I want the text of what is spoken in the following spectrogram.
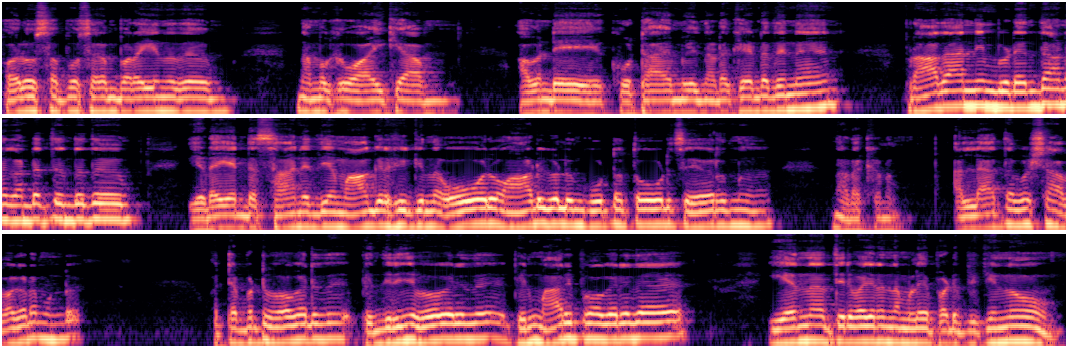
പൗലോസപ്പോസലം പറയുന്നത് നമുക്ക് വായിക്കാം. അവന്റെ കൂട്ടായ്മയിൽ നടക്കേണ്ടതിന് പ്രാധാന്യം ഇവിടെ എന്താണ് കണ്ടെത്തേണ്ടത്? ഇടയന്റെ സാന്നിധ്യം ആഗ്രഹിക്കുന്ന ഓരോ ആടുകളും കൂട്ടത്തോട് ചേർന്ന് നടക്കണം. അല്ലാത്ത പക്ഷെ അപകടമുണ്ട്. ഒറ്റപ്പെട്ടു പോകരുത് പിന്തിരിഞ്ഞു പോകരുത് പിന്മാറിപ്പോകരുത് എന്ന് തിരുവചനം നമ്മളെ പഠിപ്പിക്കുന്നു.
